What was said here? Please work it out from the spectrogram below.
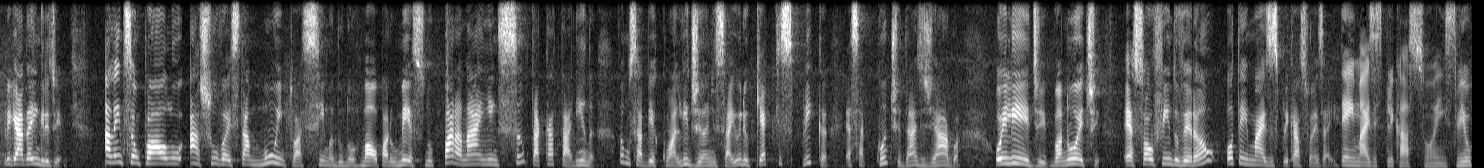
Obrigada, Ingrid. Além de São Paulo, a chuva está muito acima do normal para o mês no Paraná e em Santa Catarina. Vamos saber com a Lidiane Sayuri o que é que explica essa quantidade de água. Oi, Lid, boa noite. É só o fim do verão ou tem mais explicações aí? Tem mais explicações, viu?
